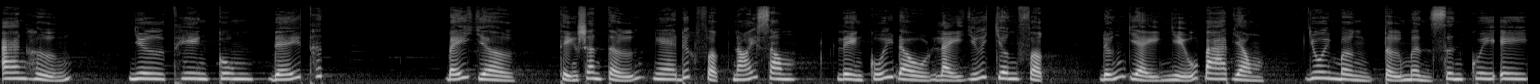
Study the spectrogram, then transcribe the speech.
an hưởng, như thiên cung đế thích bấy giờ, thiện sanh tử nghe đức phật nói xong, liền cúi đầu lạy dưới chân phật, đứng dậy nhiễu ba vòng, vui mừng tự mình xin quy y,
